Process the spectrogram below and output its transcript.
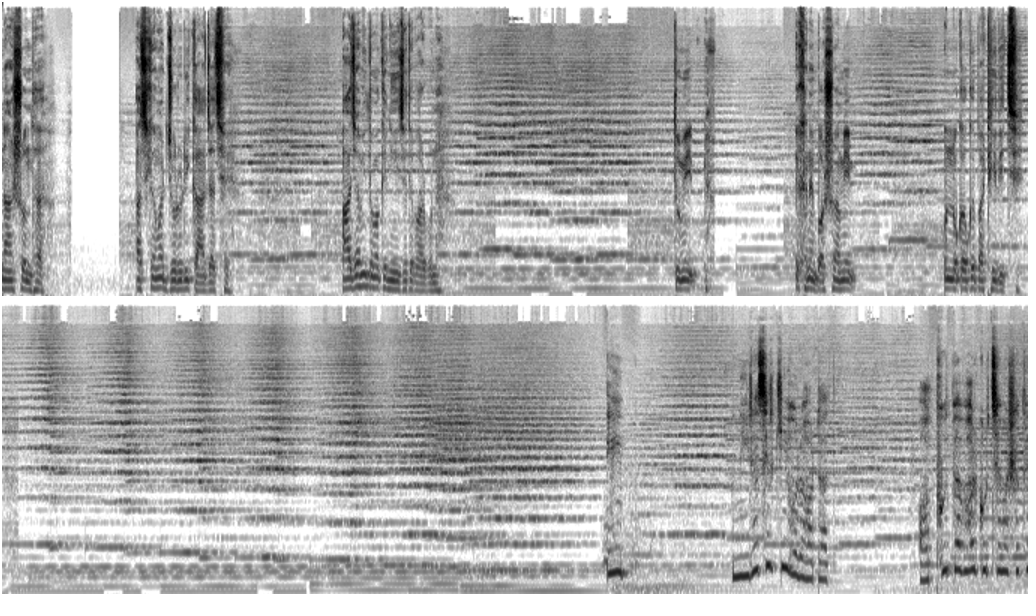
না, সন্ধ্যা। আজকে আমার জরুরি কাজ আছে। আজ আমি তোমাকে নিয়ে যেতে পারব না। তুমি এখানে বসো, আমি অন্য কাউকে পাঠিয়ে দিচ্ছি। এই নীরাজের কি হলো হঠাৎ? অদ্ভুত ব্যবহার করছে আমার সাথে।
